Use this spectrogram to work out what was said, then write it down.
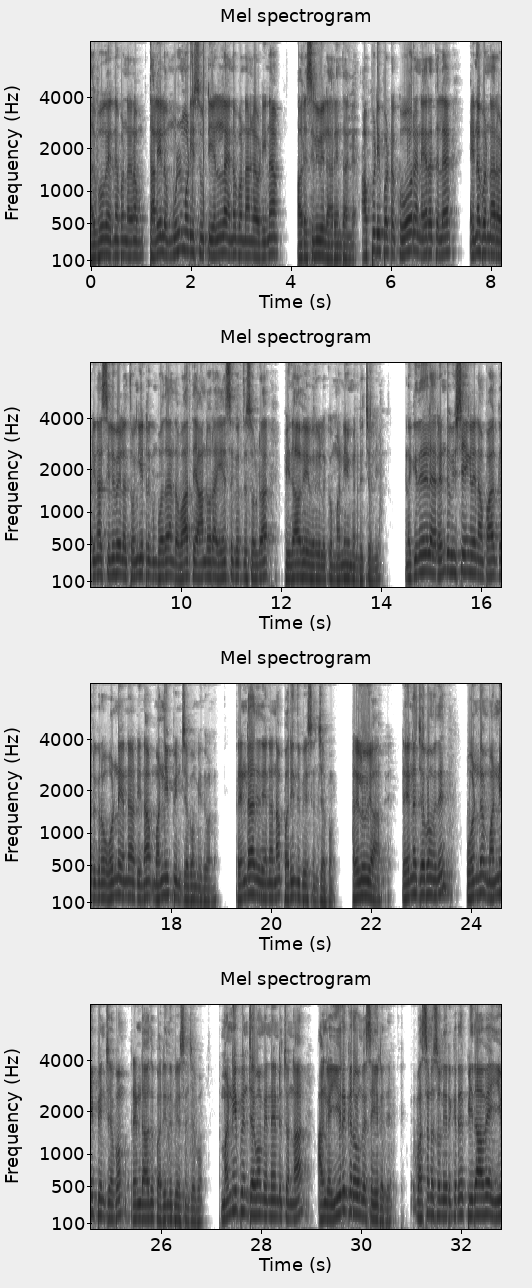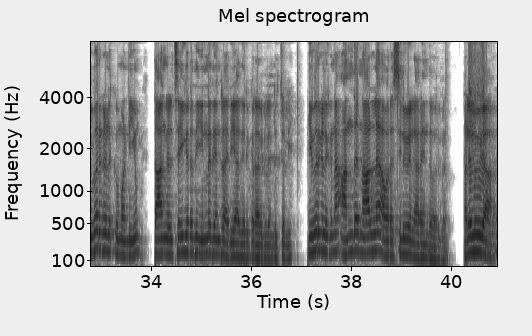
அதுபோக என்ன பண்ணாங்கன்னா தலையில் முள்முடி சூட்டி எல்லாம் என்ன பண்ணாங்க அப்படின்னா அவரை சிலுவையில் அறைந்தாங்க. அப்படிப்பட்ட கோர நேரத்தில் என்ன பண்ணார் அப்படின்னா சிலுவையில் தொங்கிட்டு இருக்கும்போது தான் இந்த வார்த்தை ஆண்டவராக இயேசு கிறிஸ்து சொல்றா பிதாவே இவர்களுக்கு மன்னியும் என்று சொல்லி. எனக்கு இதில் ரெண்டு விஷயங்களை நான் பார்க்க இருக்கிறோம். ஒன்று என்ன அப்படின்னா மன்னிப்பின் ஜெபம் இது ஒன்று ரெண்டாவது இது என்னென்னா பரிந்து பேசும் ஜெபம். ஹalleluya இது என்ன ஜெபம் இது? ஒன்று மன்னிப்பின் ஜெபம். ரெண்டாவது பரிந்து பேசும் ஜெபம். மன்னிப்பின் ஜெபம் என்ன என்று சொன்னால் அங்கே இருக்கிறவங்க செய்கிறது வசனம் சொல்லியிருக்கிறது பிதாவே இவர்களுக்கு மன்னியும். தாங்கள் செய்கிறது என்னது என்று அறியாது இருக்கிறார்கள் என்று சொல்லி. இவர்களுக்குன்னா அந்த நாளில் அவரை சிலுவையில் அறைந்தவர்கள். ஹalleluya.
